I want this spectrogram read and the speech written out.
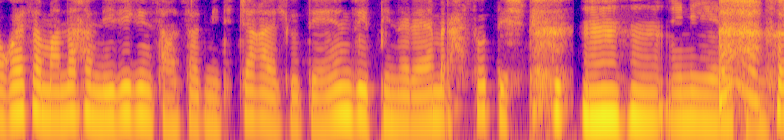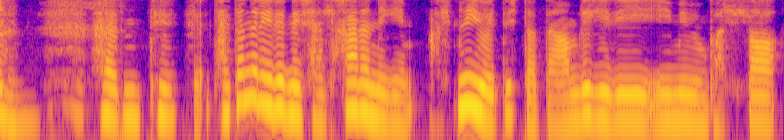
Угаасаа манайхан нэрийг нь сонсоод мэдж байгаа илгүү дээ. MVP нэр амар асуудаг шүү дээ. Аа. Энийг яриад байгаа ч юм. Харин тий. Цагдаа нар ирээд нэг шалгахаараа нэг юм альбны юу байдаг шүү дээ. Одоо амрыг ирээ ийм юм боллоо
